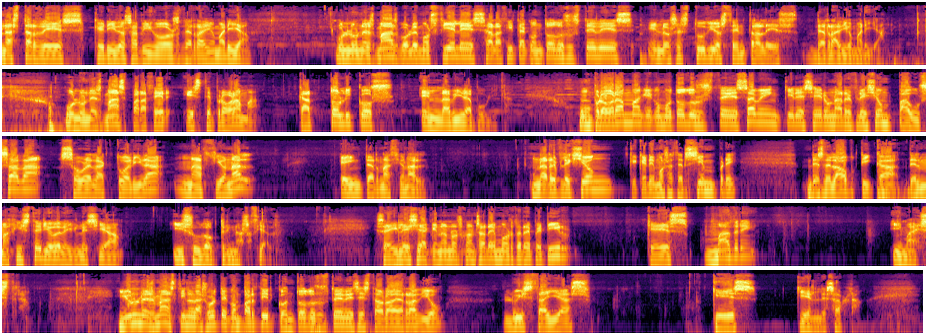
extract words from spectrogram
Buenas tardes, queridos amigos de Radio María. Un lunes más volvemos fieles a la cita con todos ustedes en los estudios centrales de Radio María. Un lunes más para hacer este programa, Católicos en la Vida Pública. Un programa que, como todos ustedes saben, quiere ser una reflexión pausada sobre la actualidad nacional e internacional. Una reflexión que queremos hacer siempre desde la óptica del magisterio de la Iglesia y su doctrina social. Esa iglesia que no nos cansaremos de repetir, que es madre y maestra. Y un lunes más tiene la suerte de compartir con todos ustedes esta hora de radio Luis Zayas, que es quien les habla.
